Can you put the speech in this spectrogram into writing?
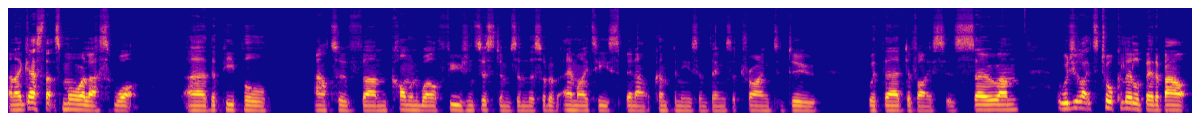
And I guess that's more or less what uh, the people out of um, Commonwealth Fusion Systems and the sort of MIT spin out companies and things are trying to do with their devices. So, um, would you like to talk a little bit about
